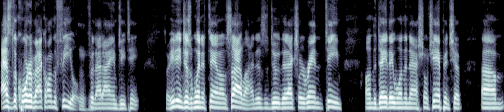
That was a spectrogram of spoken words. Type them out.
as the quarterback on the field Mhm. for that IMG team. So he didn't just win it down on the sideline. This is a dude that actually ran the team on the day they won the national championship. Um,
